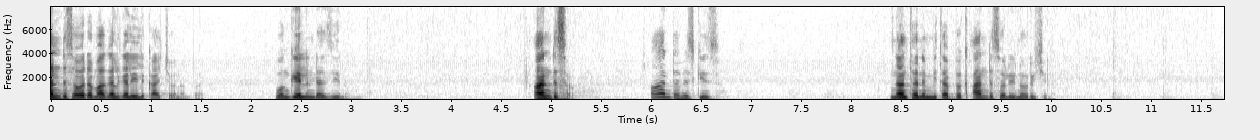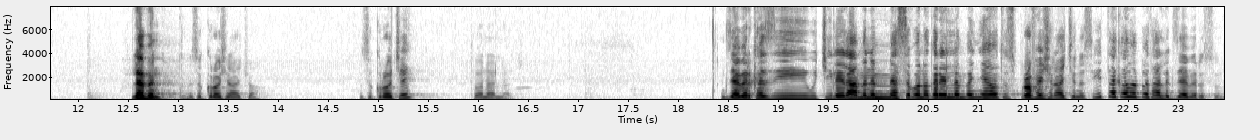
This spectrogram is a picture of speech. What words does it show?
አንድ ሰው ወደ ማገልገል ይልካቸው ነበር። ወንጌል እንደዚህ ነው። አንድ ሰው አንድ ምስኪን ሰው እናንተን የሚጠብቅ አንድ ሰው ሊኖር ይችላል። ለምን? ምስክሮች ናቸው። ምስክሮቼ ትሆናላችሁ። እግዚአብሔር ከዚህ ውጪ ሌላ ምንም የሚያስበው ነገር የለም በእኛ ህይወት ውስጥ። profession ኣችንስ ይጠቀምበታል እግዚአብሔር እሱን።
